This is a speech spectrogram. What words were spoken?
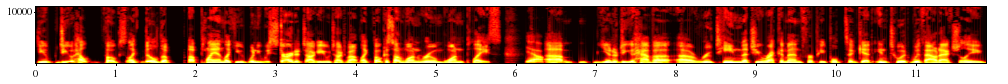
do you do you help folks like build a, a plan like you when we started talking we talked about like focus on one room, one place. Yeah. Um, you know, do you have a, a routine that you recommend for people to get into it without actually,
